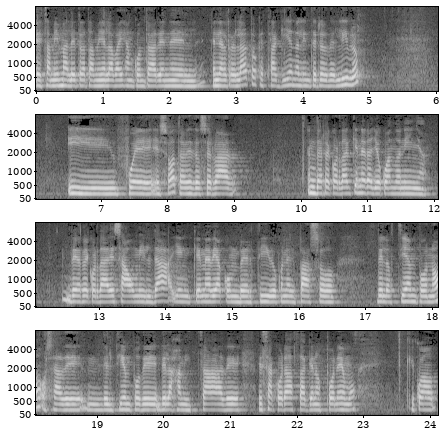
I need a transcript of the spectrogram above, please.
esta misma letra también la vais a encontrar en el, en el relato que está aquí en el interior del libro. Y fue eso, a través de observar, de recordar quién era yo cuando niña, de recordar esa humildad y en qué me había convertido con el paso de los tiempos, ¿no? O sea, de- del tiempo de, de las amistades, esa coraza que nos ponemos, que cuando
